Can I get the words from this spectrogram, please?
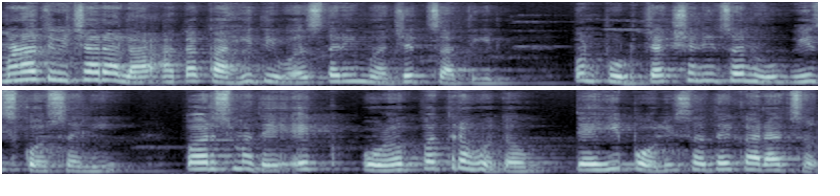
मनात विचार आला आता काही दिवस तरी मजेत जातील. पण पुढच्या क्षणी जणू वीज कोसळली. पर्समध्ये एक ओळखपत्र होतं. तेही पोलीस अधिकाऱ्याचं.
